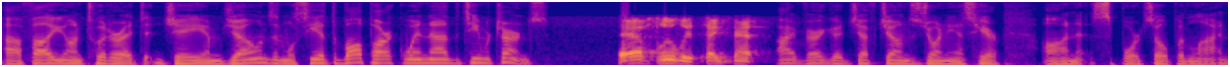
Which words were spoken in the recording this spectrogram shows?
Uh, follow you on Twitter at JM Jones, and we'll see you at the ballpark when uh, the team returns. Absolutely. Thanks, Matt. All right, very good. Jeff Jones joining us here on Sports Open Line.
